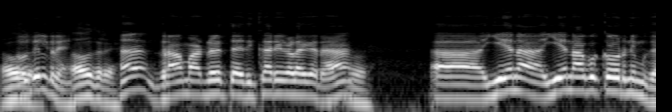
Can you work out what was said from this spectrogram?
ಹೌದಿಲ್ರಿ? ಹೌದ್ರಿ ಹಾ ಗ್ರಾಮ ಆಡಳಿತ ಅಧಿಕಾರಿಗಳಾಗ್ಯಾರ? ಆ, ಏನ ಏನ್ ಆಗ್ಬೇಕು ಅವ್ರು ನಿಮ್ಗ?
